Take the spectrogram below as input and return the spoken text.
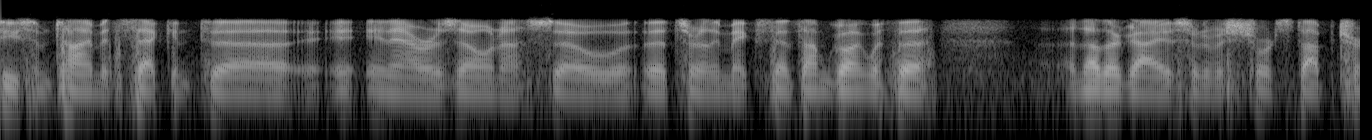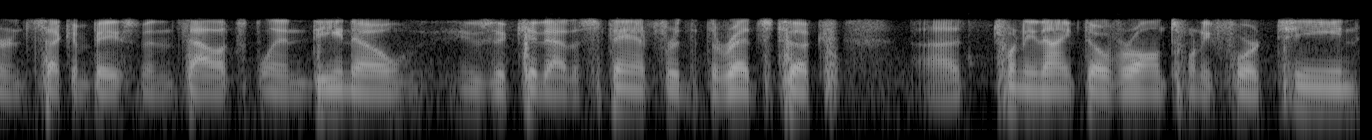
see some time at second uh, in Arizona, so that certainly makes sense. I'm going with a another guy who's sort of a shortstop turned second baseman. It's Alex Blandino. He was a kid out of Stanford that the Reds took, uh, 29th overall in 2014.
